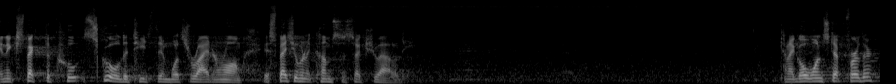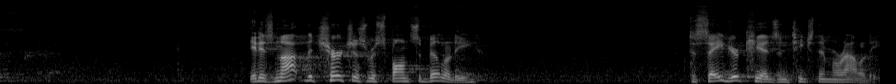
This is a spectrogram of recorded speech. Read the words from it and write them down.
and expect the school to teach them what's right and wrong, especially when it comes to sexuality. Can I go one step further? It is not the church's responsibility to save your kids and teach them morality.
